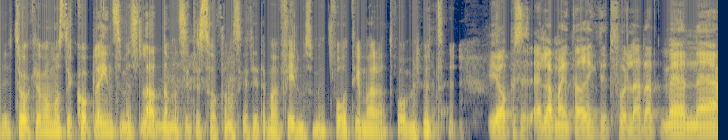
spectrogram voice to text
Det är tråkigt att man måste koppla in sig med sladd när man sitter i soffan och ska titta på en film som är två timmar och två minuter. Ja, precis. Eller man inte har riktigt fulladdat. Men eh,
